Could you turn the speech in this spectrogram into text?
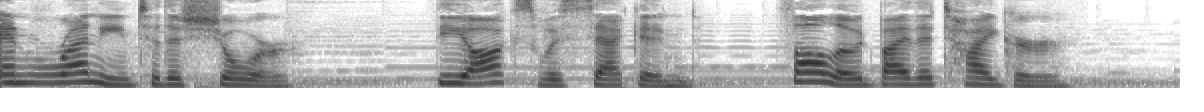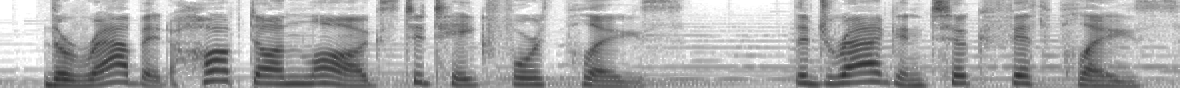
and running to the shore. The ox was second, followed by the tiger. The rabbit hopped on logs to take fourth place. The dragon took fifth place.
